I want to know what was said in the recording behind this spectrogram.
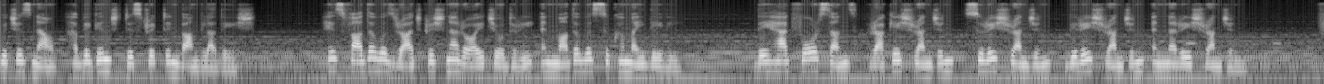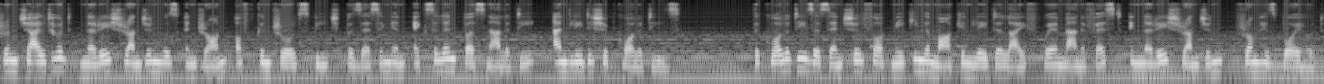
which is now Habiganj district in Bangladesh. His father was Rajkrishna Roy Chaudhary and mother was Sukhamai Devi. They had four sons, Rakesh Ranjan, Suresh Ranjan, Viresh Ranjan and Naresh Ranjan. From childhood, Naresh Ranjan was endrawn of controlled speech, possessing an excellent personality and leadership qualities. The qualities essential for making a mark in later life were manifest in Naresh Ranjan from his boyhood.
